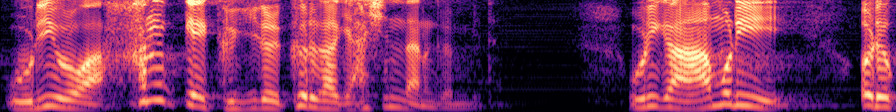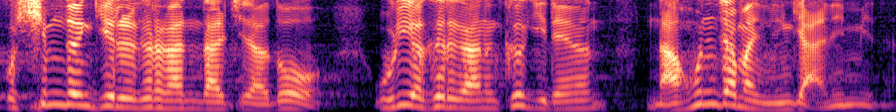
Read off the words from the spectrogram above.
우리와 함께 그 길을 걸어가게 하신다는 겁니다. 우리가 아무리 어렵고 힘든 길을 걸어간다 할지라도 우리가 걸어가는 그 길에는 나 혼자만 있는 게 아닙니다.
